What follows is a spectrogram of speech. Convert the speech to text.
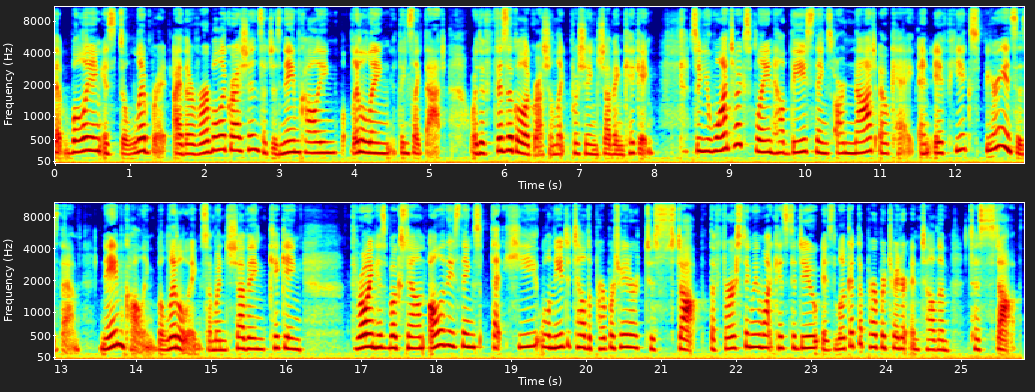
That bullying is deliberate, either verbal aggression, such as name calling, belittling, things like that, or the physical aggression, like pushing, shoving, kicking. So, you want to explain how these things are not okay, and if he experiences them, name calling, belittling, someone shoving, kicking, throwing his books down, all of these things that he will need to tell the perpetrator to stop. The first thing we want kids to do is look at the perpetrator and tell them to stop.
